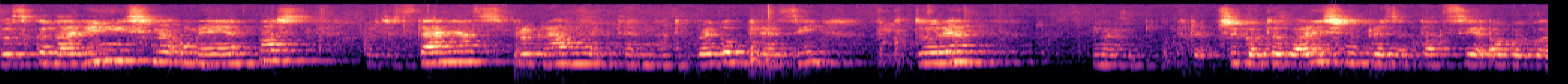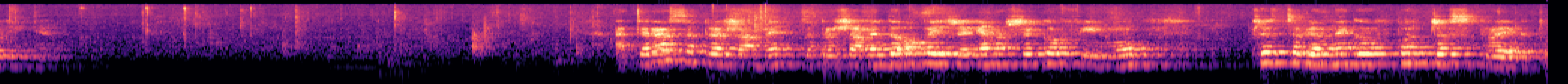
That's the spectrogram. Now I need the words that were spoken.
Doskonaliliśmy umiejętność korzystania z programu internetowego Prezi, w którym mm, przygotowaliśmy prezentację o Gogolinie. A teraz zapraszamy, zapraszamy do obejrzenia naszego filmu przedstawionego podczas projektu.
